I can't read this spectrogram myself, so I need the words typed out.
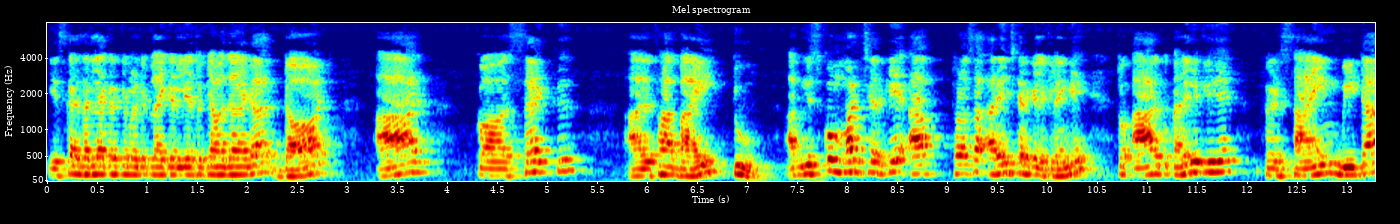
इसका इधर लेकर के मल्टीप्लाई कर लिया तो क्या हो जाएगा? Dot R cosec alpha by two अब इसको मर्ज करके आप थोड़ा सा अरेंज करके लिख लेंगे। तो आर को पहले लिख लीजिए, फिर साइन बीटा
